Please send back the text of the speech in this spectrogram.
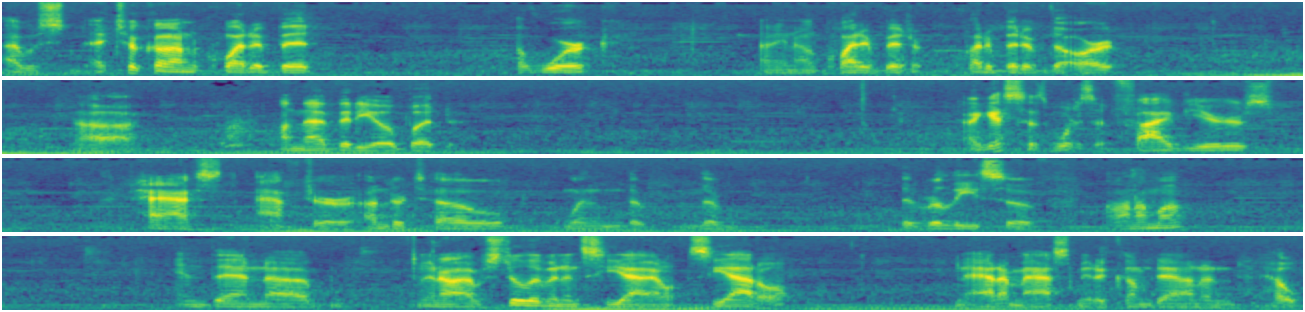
I was I took on quite a bit of work you know quite a bit quite a bit of the art uh, on that video but I guess that's what is it five years passed after Undertow when the the, the release of Anima and then uh, you know I was still living in Seattle Seattle and Adam asked me to come down and help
